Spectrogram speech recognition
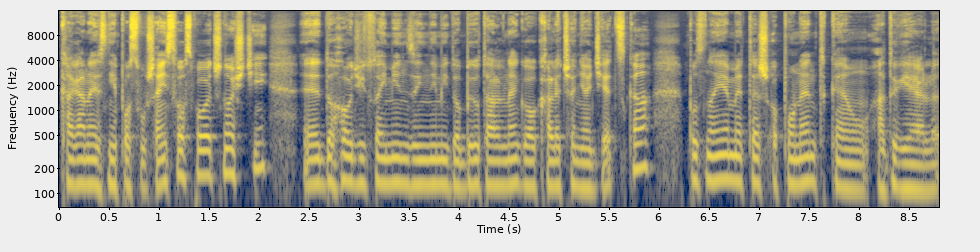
karane jest nieposłuszeństwo w społeczności. E, dochodzi tutaj innymi do brutalnego okaleczenia dziecka. Poznajemy też oponentkę Adriel e,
